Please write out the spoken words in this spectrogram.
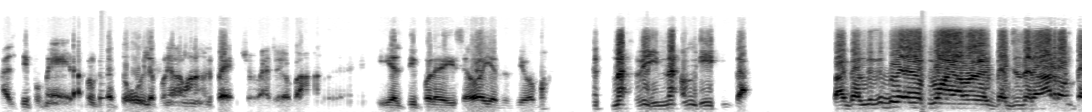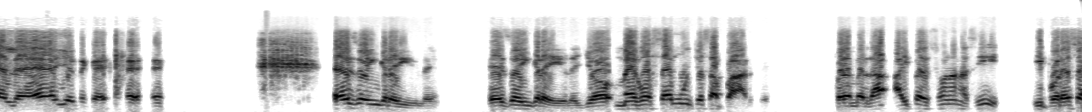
al tipo, mira, porque tú, y le ponía la mano en el pecho. Y el tipo le dice, oye, este tipo, una dinamita. Para cuando tú le ponga la mano en el pecho, se le va a romper que... Eso es increíble. Eso es increíble. Yo me gocé mucho esa parte. Pero en verdad hay personas así. Y por eso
